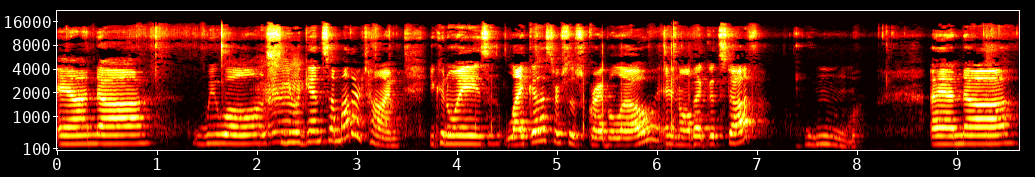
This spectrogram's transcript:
And uh, we will see you again some other time. You can always like us or subscribe below and all that good stuff. Boom. And uh,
